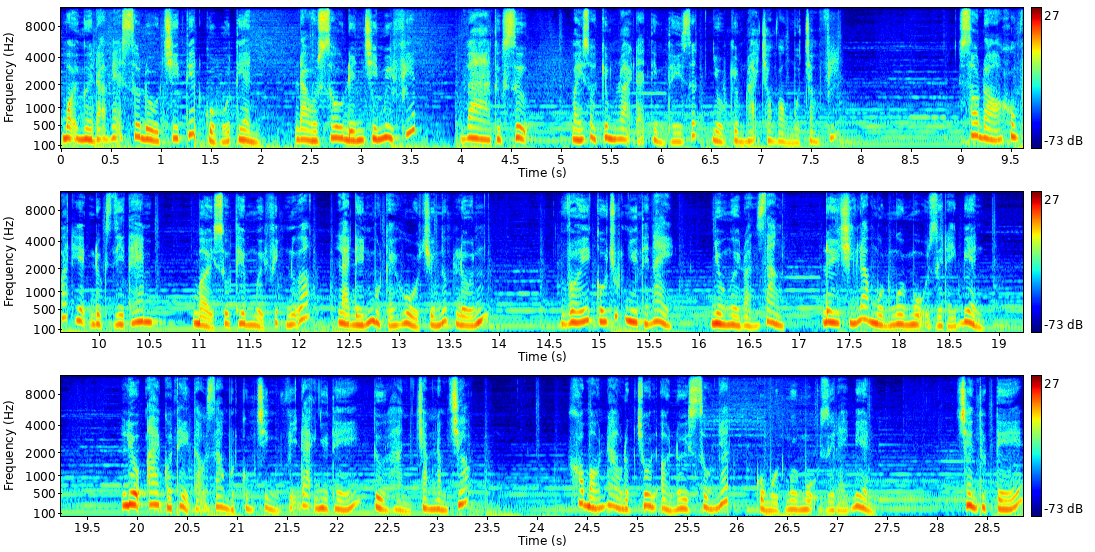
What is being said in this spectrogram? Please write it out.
Mọi người đã vẽ sơ đồ chi tiết của hố tiền, đào sâu đến 90 feet và thực sự máy dò kim loại đã tìm thấy rất nhiều kim loại trong vòng 100 feet. Sau đó không phát hiện được gì thêm bởi sâu thêm 10 feet nữa là đến một cái hồ chứa nước lớn với cấu trúc như thế này, nhiều người đoán rằng đây chính là một ngôi mộ dưới đáy biển. Liệu ai có thể tạo ra một công trình vĩ đại như thế từ hàng trăm năm trước? Kho báu nào được chôn ở nơi sâu nhất của một ngôi mộ dưới đáy biển? Trên thực tế,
